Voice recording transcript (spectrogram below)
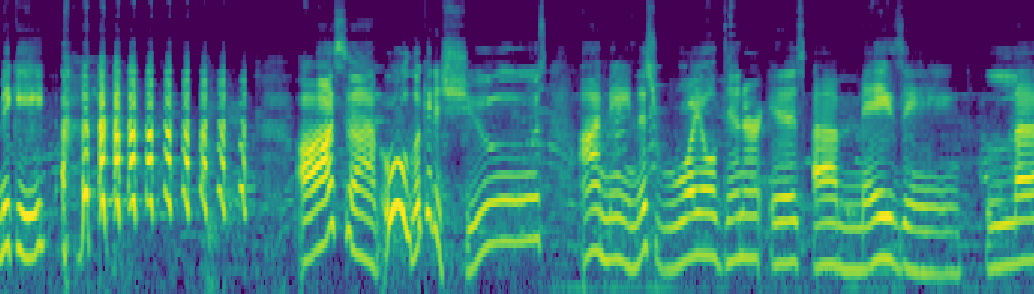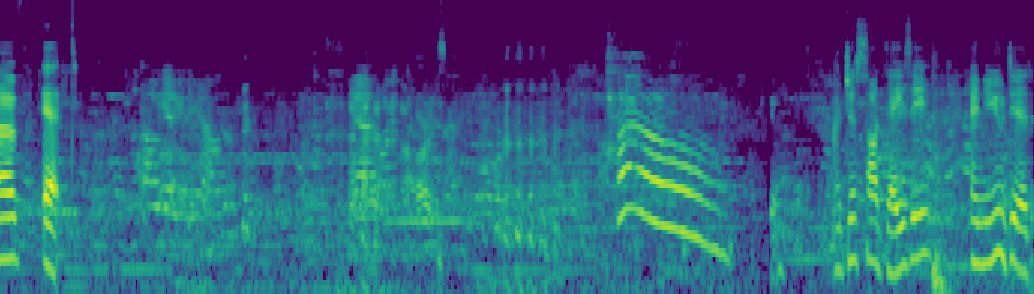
Mickey. awesome. Ooh, look at his shoes. I mean, this royal dinner is amazing. Love it. I just saw Daisy, and you did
